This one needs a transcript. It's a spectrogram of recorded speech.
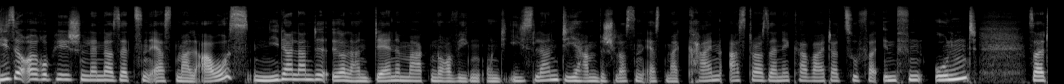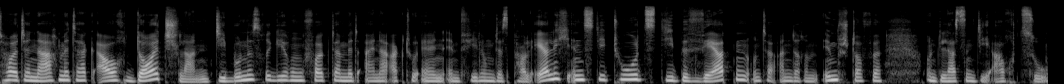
Diese europäischen Länder setzen erstmal aus. Niederlande, Irland, Dänemark, Norwegen und Island, die haben beschlossen, erstmal kein AstraZeneca weiter zu verimpfen. Und seit heute Nachmittag auch Deutschland. Die Bundesregierung folgt damit einer aktuellen Empfehlung des Paul-Ehrlich-Instituts. Die bewerten unter anderem Impfstoffe und lassen die auch zu.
